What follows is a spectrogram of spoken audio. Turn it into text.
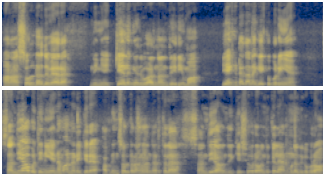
ஆனால் சொல்கிறது வேற. நீங்கள் கேளுங்க எதுவாக இருந்தாலும் தெரியுமா? என்கிட்ட தானே கேட்க போகிறீங்க சந்தியாவை பற்றி நீ என்னமா நினைக்கிற? அப்படின்னு சொல்கிறாங்க அந்த இடத்துல. சந்தியா வந்து கிஷோரை வந்து கல்யாணம் பண்ணதுக்கப்புறம்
